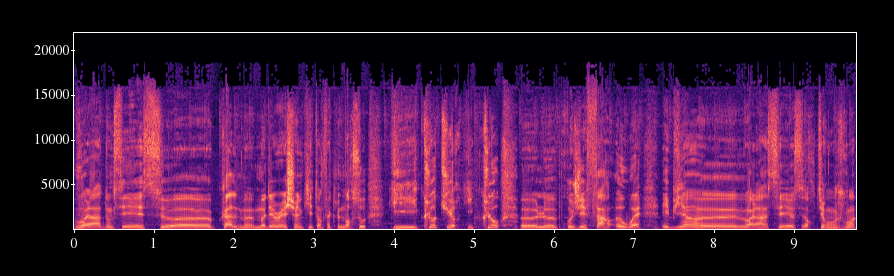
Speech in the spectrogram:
Voilà, donc c'est ce euh, Calm Moderation qui est en fait le morceau qui clôture, qui clôt euh, le projet Far Away. Et bien euh, voilà, c'est c'est sorti en juin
